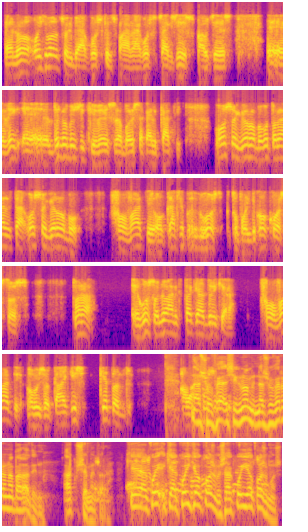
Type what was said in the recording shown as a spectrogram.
Ενώ όχι μόνο τους Ολυμπιακούς και τους Παναγού, τους Τσαγζίδε, τους Παουτζίδε. Ε, δεν, ε, δεν νομίζω η κυβέρνηση να μπορέσει να κάνει κάτι. Όσο Γιώργο μου, εγώ το λέω αλήθεια, όσο Γιώργο μου φοβάται ο κάθε πολιτικό το πολιτικό κόστος. Τώρα, εγώ στο λέω ανοιχτά και αντρίκια. Φοβάται ο Μιζωτάκη και τον να σου, φέ, συγγνώμη, να σου φέρω ένα παράδειγμα. Άκουσε με τώρα. Και, ακούει, και ακούει και ο κόσμος. Ακούει ο κόσμος.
